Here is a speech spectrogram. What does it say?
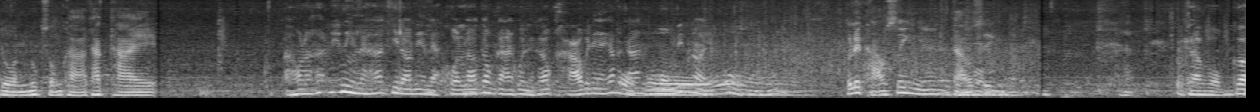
โดนลูกสงขลาทักทายเอาละฮะนี่นี่แหละฮะที่เราเนี่ยแหละคนเราต้องการคนอย่างเขาขาวเป็นยังไงครับอาจารย์โอ้โหงงนิดหน่อยโอ้โหเขาเรียกขาวซิ่งนะขาวซิ่งครับครับผมก็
